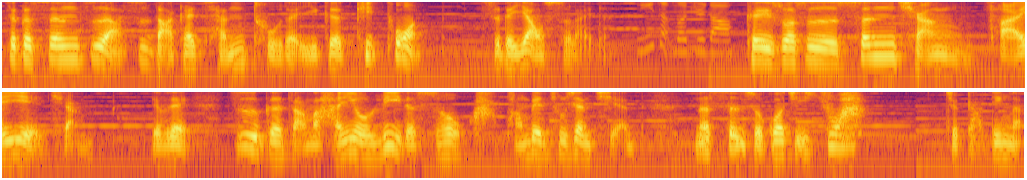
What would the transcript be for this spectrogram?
这个申字啊是打开尘土的一个 key point，是个钥匙来的。你怎么知道？可以说是身强财也强，对不对？自个长得很有力的时候啊，旁边出现钱。那伸手过去一抓，就搞定了，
